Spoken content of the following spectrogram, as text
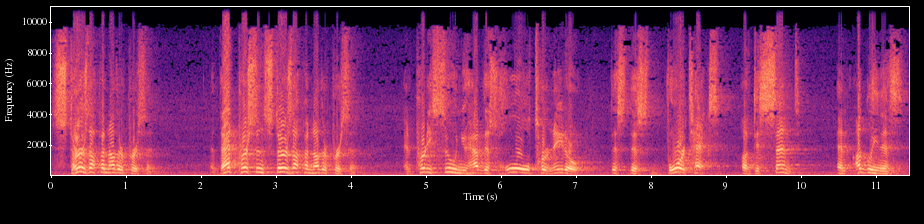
stirs up another person, and that person stirs up another person. And pretty soon you have this whole tornado, this, this vortex of dissent and ugliness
